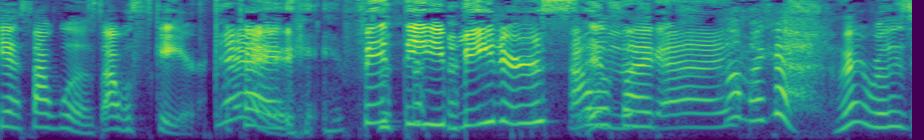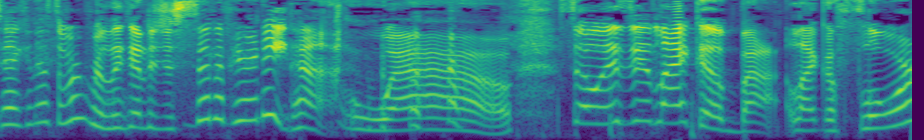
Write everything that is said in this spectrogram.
Yes, I was. I was scared. Hey, Okay. 50 meters. I was like, sky. "Oh my god, they're really taking us. We're really gonna just sit up here and eat, huh?" Wow. So is it like a like a floor?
